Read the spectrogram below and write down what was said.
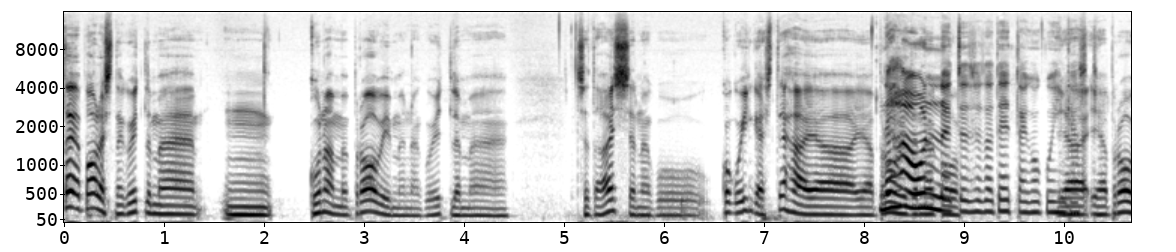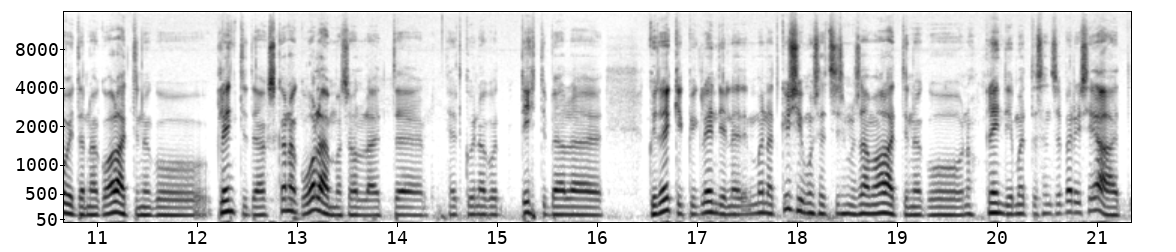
tõepoolest nagu ütleme mm,, kuna me proovime nagu ütleme seda asja nagu kogu hingest teha ja, ja näha on nagu, et te seda teete kogu hingest. ja proovida nagu alati nagu klientide jaoks ka nagu olemas olla, et, et kui nagu tihtipeale kui tekibki kliendil mõned küsimused, siis me saame alati nagu noh, kliendi mõttes on see päris hea, et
